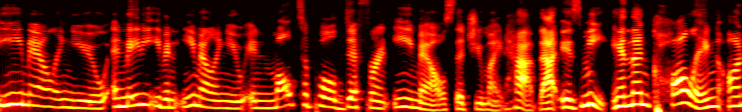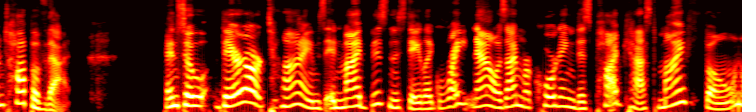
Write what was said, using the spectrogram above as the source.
emailing you, and maybe even emailing you in multiple different emails that you might have? That is me. And then calling on top of that. And so there are times in my business day, like right now, as I'm recording this podcast, my phone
